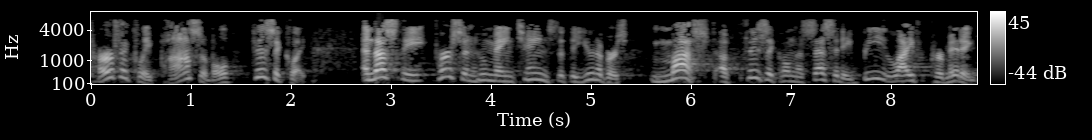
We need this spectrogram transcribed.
perfectly possible physically. And thus, the person who maintains that the universe must, of physical necessity, be life permitting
